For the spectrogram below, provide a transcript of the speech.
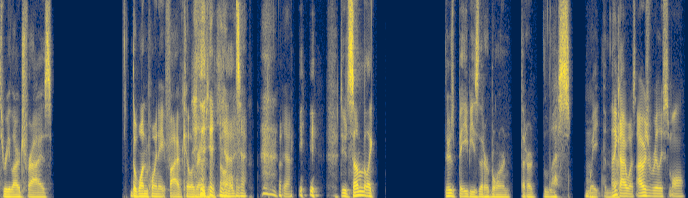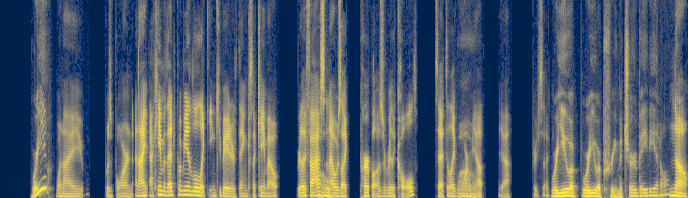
Three large fries. The 1.85 kilograms of McDonald's. yeah. yeah. Yeah. Dude, some like there's babies that are born that are less Hmm. weight than I think. I was. I was really small were you? when I was born, and I I came. They had to put me in a little like incubator thing because I came out really fast, and I Oh. was like purple. I was really cold, so they had to like warm me up. Yeah, pretty sick. Were you a were you a premature baby at all? No,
